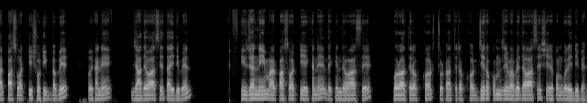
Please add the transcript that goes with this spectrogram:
আর পাসওয়ার্ডটি সঠিকভাবে ওইখানে যা দেওয়া আছে তাই দিবেন। ইউজার নেম আর পাসওয়ার্ডটি এখানে দেখেন দেওয়া আছে, বড় হাতের অক্ষর, ছোট হাতের অক্ষর, যেরকম যেভাবে দেওয়া আছে সেরকম করেই দিবেন।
